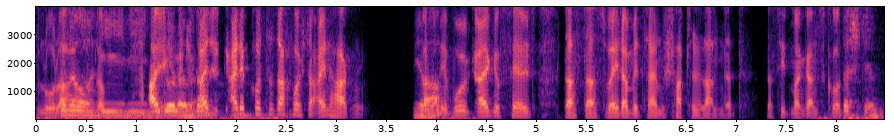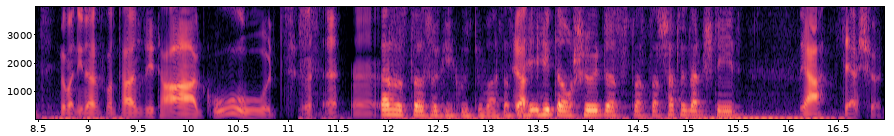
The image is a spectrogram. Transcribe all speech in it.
Lola genau, heißt die, die, die ah, Lola, eine, eine, kurze Sache wollte ich einhaken. Ja. Was mir wohl geil gefällt, dass das Vader mit seinem Shuttle landet. Das sieht man ganz kurz. Das stimmt. Wenn man ihn in der Frontalen sieht, ah, gut. das ist das wirklich gut gemacht. Dass ja. dahinter auch schön, dass, dass das Shuttle dann steht. Ja, sehr schön.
